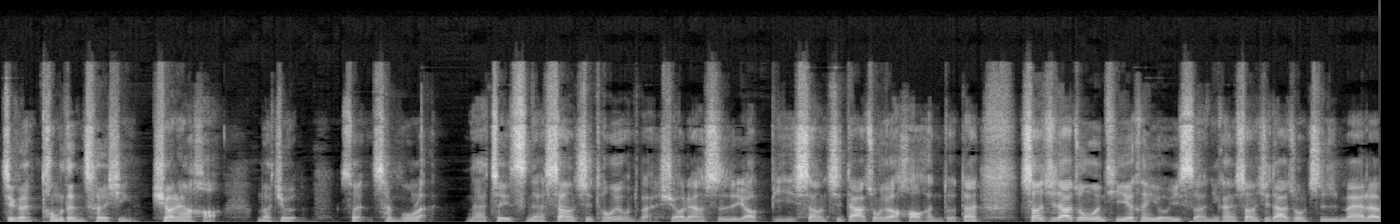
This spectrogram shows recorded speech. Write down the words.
这个同等车型销量好，那就算成功了。那这一次呢，上汽通用对吧，销量是要比上汽大众要好很多，但上汽大众问题也很有意思啊。你看上汽大众只卖了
